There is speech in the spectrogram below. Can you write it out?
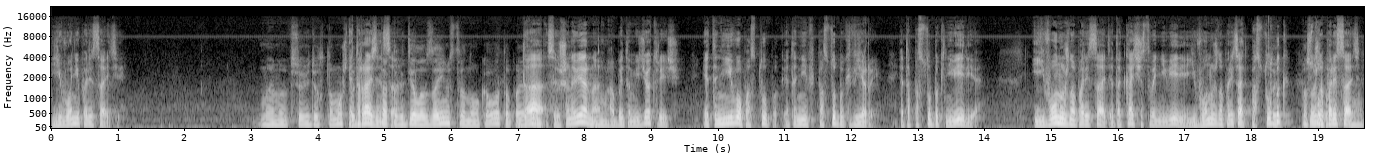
Его не порицайте. Наверное, все ведет к тому, что Это разница. так как дело заимствовано у кого-то, поэтому... Да, совершенно верно, Мгм. об этом идет речь. Это не его поступок, это не поступок веры, это поступок неверия. И его нужно порицать. Это качество неверия, его нужно порицать. Поступок, нужно поступок, порицать, мгм.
